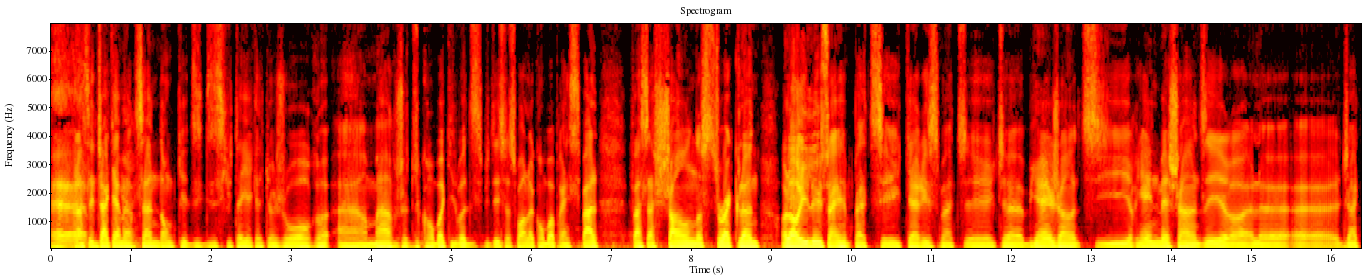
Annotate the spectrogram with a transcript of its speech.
uh, Là, c'est Jack Emerson, donc, qui discutait il y a quelques jours euh, en marge du combat qu'il va disputer ce soir, le combat principal face à Sean Strickland. Alors, il est sympathique, charismatique, euh, bien gentil, rien de méchant à dire, euh, le euh, Jack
